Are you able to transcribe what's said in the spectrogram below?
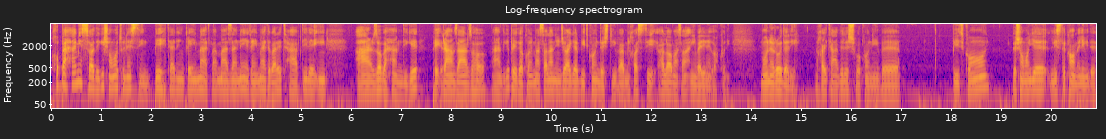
خب به همین سادگی شما تونستین بهترین قیمت و مزنه قیمت برای تبدیل این ارزا به همدیگه رمز ارزها به همدیگه پیدا کنید مثلا اینجا اگر بیت کوین داشتی و می‌خواستی حالا مثلا اینوری نگاه کنی. مونرو داری. می‌خوای تبدیلش بکنی به بیت کوین به شما یه لیست کاملی میده.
